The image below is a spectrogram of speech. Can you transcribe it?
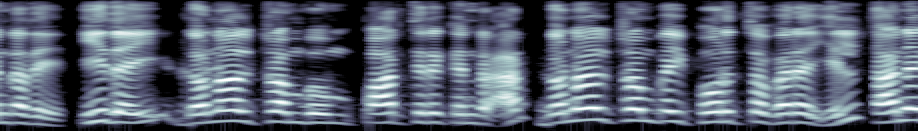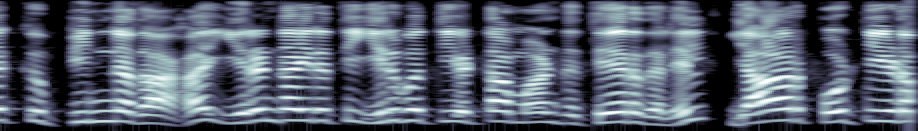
இருக்கின்றது. இதை டொனால்ட் ட்ரம்பும் பார்த்திருக்கின்றார். டொனால்ட் ட்ரம்பை பொறுத்த வரையில் தனக்கு பின்னதாக இரண்டாயிரத்தி இருபத்தி எட்டாம் ஆண்டு தேர்தலில் யார் போட்டியிட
